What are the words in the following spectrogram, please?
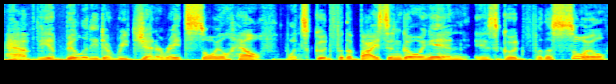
have the ability to regenerate soil health. What's good for the bison going in is good for the soil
